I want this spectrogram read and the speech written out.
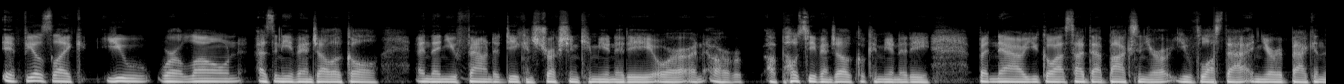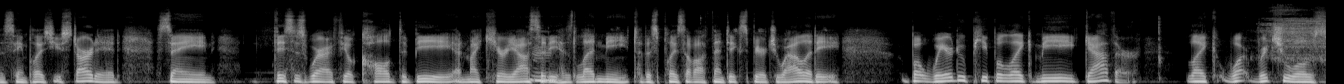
it feels like you were alone as an evangelical and then you found a deconstruction community or an or a post-evangelical community but now you go outside that box and you're you've lost that and you're back in the same place you started saying this is where I feel called to be and my curiosity mm. has led me to this place of authentic spirituality but where do people like me gather like what rituals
